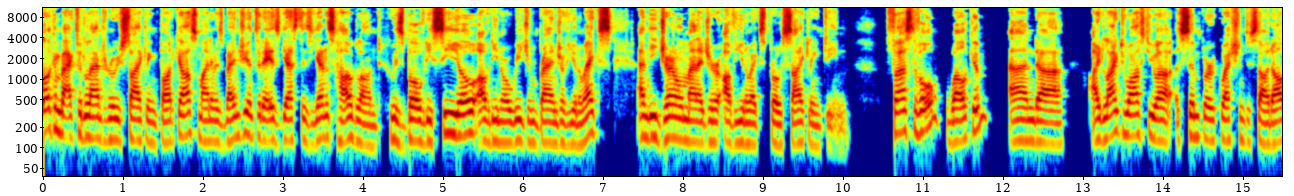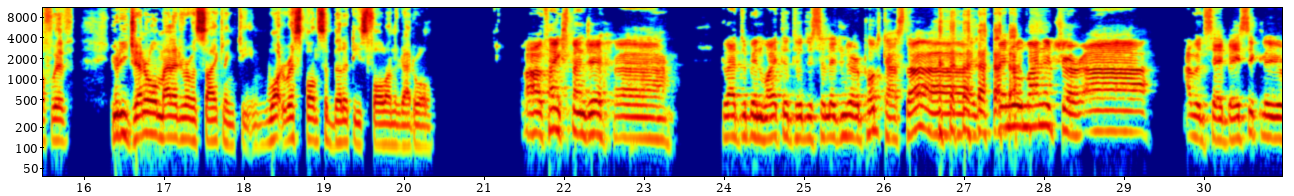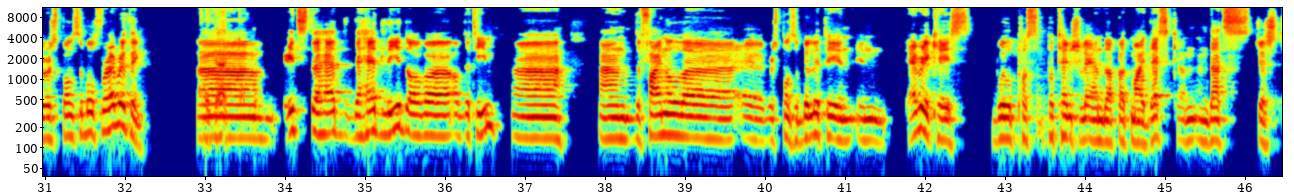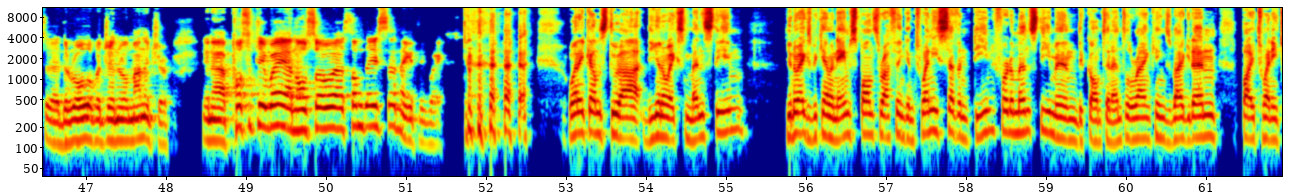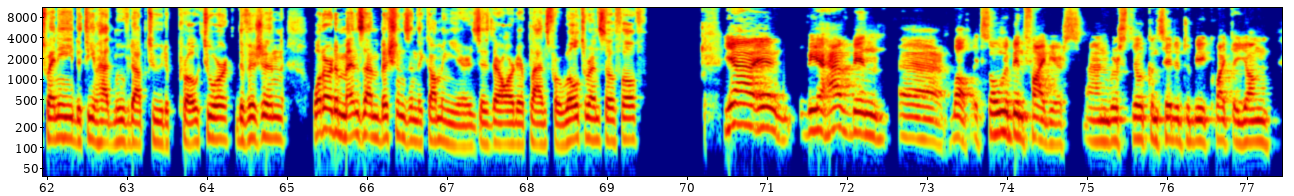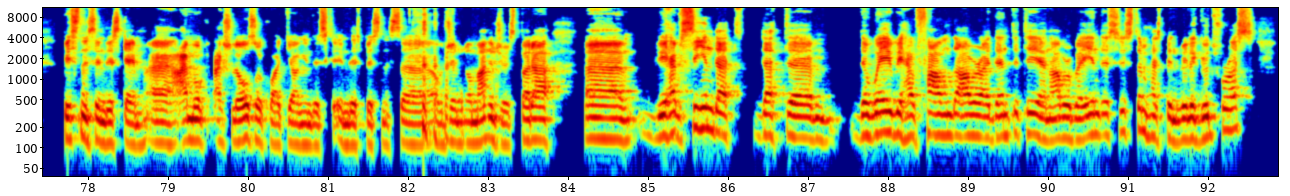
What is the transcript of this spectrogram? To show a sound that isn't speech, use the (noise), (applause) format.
Welcome back to the Lanterne Rouge Cycling Podcast. My name is Benji, and today's guest is Jens Haugland, who is both the CEO of the Norwegian branch of Uno-X and the general manager of Uno-X Pro Cycling Team. First of all, welcome. And uh, I'd like to ask you a, a simpler question to start off with. You're the general manager of a cycling team. What responsibilities fall under that role? Uh, thanks, Benji. Uh, glad to be invited to this legendary podcast. Uh, (laughs) general manager, uh, I would say basically you're responsible for everything. Okay. Um, it's the head, the head lead of uh, of the team, uh, and the final responsibility in in every case will potentially end up at my desk, and, and that's just uh, the role of a general manager in a positive way, and also uh, some days a negative way. (laughs) when it comes to uh, the Uno-X men's team, Uno-X became a name sponsor, I think, in 2017 for the men's team in the continental rankings back then. By 2020, the team had moved up to the Pro Tour division. What are the men's ambitions in the coming years? Is there are there plans for Tour and so forth? Yeah, uh, we have been. Uh, well, it's only been five years, and we're still considered to be quite a young business in this game. Uh, I'm actually also quite young in this in this business uh, of (laughs) general managers, but uh, um, we have seen that that um, the way we have found our identity and our way in this system has been really good for us,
